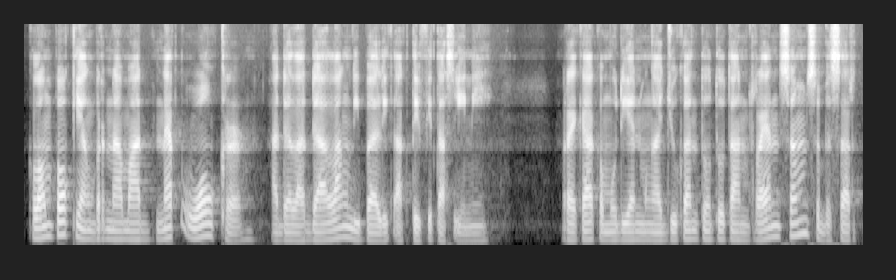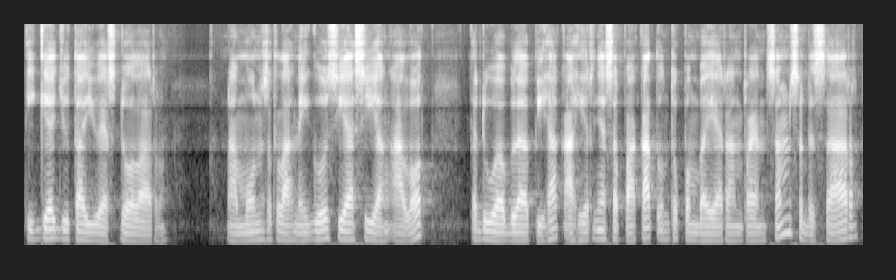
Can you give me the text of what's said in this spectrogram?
Kelompok yang bernama Netwalker adalah dalang di balik aktivitas ini. Mereka kemudian mengajukan tuntutan ransom sebesar 3 juta US dollar. Namun setelah negosiasi yang alot, kedua belah pihak akhirnya sepakat untuk pembayaran ransom sebesar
